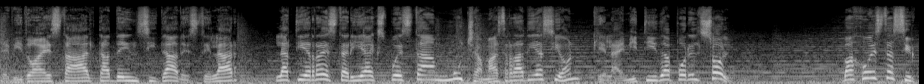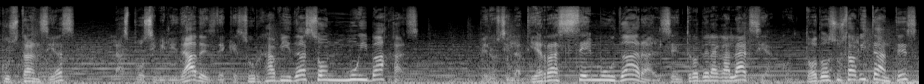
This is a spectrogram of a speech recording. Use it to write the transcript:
Debido a esta alta densidad estelar, la Tierra estaría expuesta a mucha más radiación que la emitida por el Sol. Bajo estas circunstancias, las posibilidades de que surja vida son muy bajas. Pero si la Tierra se mudara al centro de la galaxia todos sus habitantes,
